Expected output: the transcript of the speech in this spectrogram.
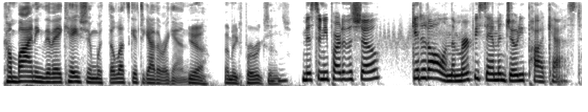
combining the vacation with the let's get together again. Yeah, that makes perfect Mm-hmm. sense. Missed any part of the show? Get it all on the Murphy, Sam, and Jody podcast.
